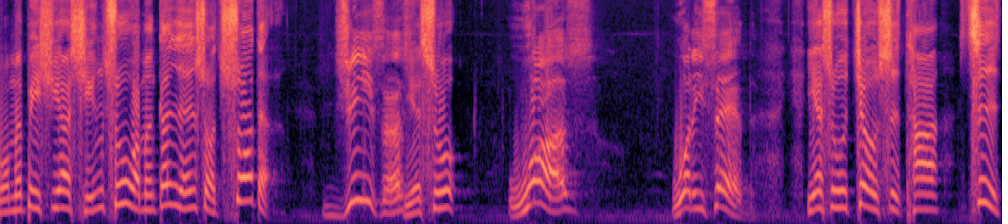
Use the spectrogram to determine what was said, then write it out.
我们必须要行出我们跟人所说的。 Jesus 耶稣， was what he said. 耶稣就是他自，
